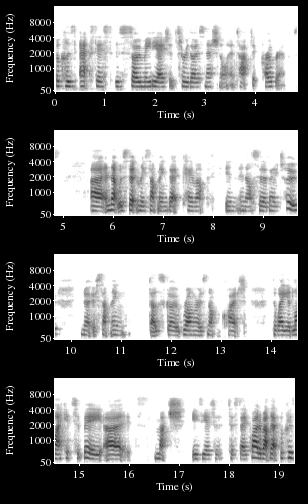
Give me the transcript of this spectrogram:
because access is so mediated through those national Antarctic programs. Uh, and that was certainly something that came up in, in our survey too. You know, if something does go wrong or is not quite the way you'd like it to be, uh, it's much easier to, to stay quiet about that because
